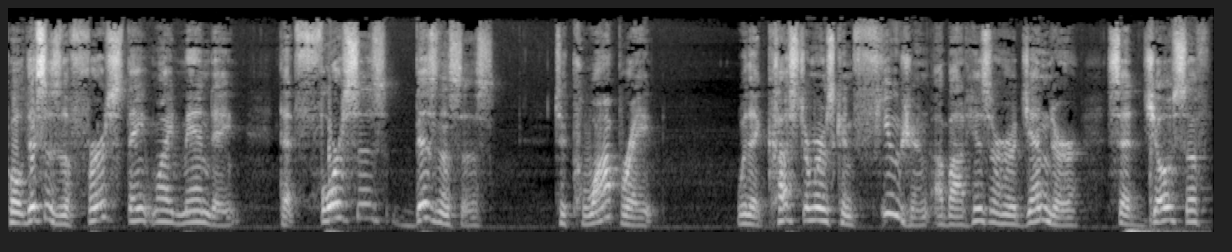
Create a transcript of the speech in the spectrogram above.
Quote, this is the first statewide mandate that forces businesses to cooperate with a customer's confusion about his or her gender, said Joseph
